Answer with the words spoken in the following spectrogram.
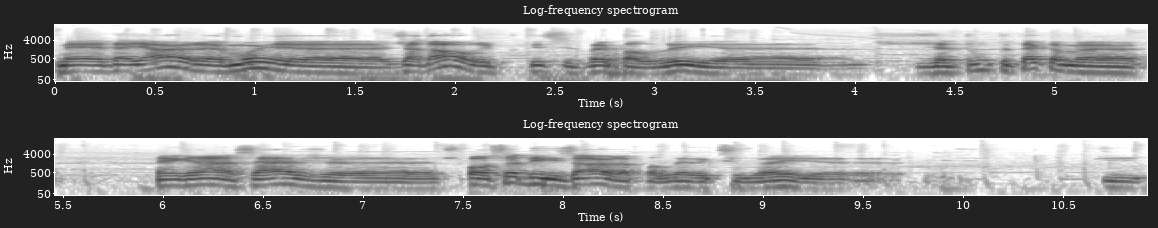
mais d'ailleurs, euh, moi, euh, j'adore écouter Sylvain parler. je le trouve tout le temps comme un, grand sage. je passe ça des heures à parler avec Sylvain. puis,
